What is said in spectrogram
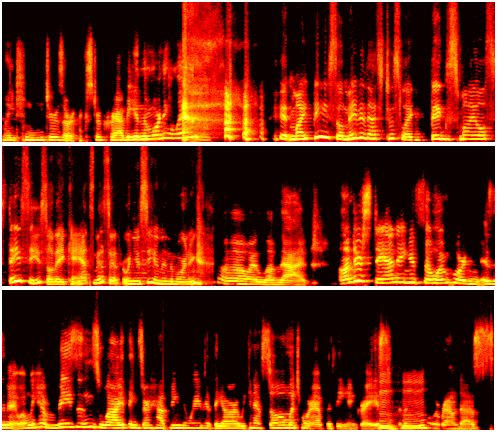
my teenagers are extra crabby in the morning lynn? It might be. So maybe that's just like big smile stacy so they can't miss it when you see him in the morning. Oh i love that understanding is so important, isn't it? When we have reasons why things are happening the way that they are, we can have so much more empathy and grace mm-hmm. for the mm-hmm. people around us.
